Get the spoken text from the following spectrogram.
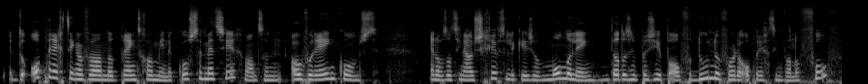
De oprichting ervan, dat brengt gewoon minder kosten met zich. Want een overeenkomst, en of dat die nou schriftelijk is of mondeling... dat is in principe al voldoende voor de oprichting van een FOF.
